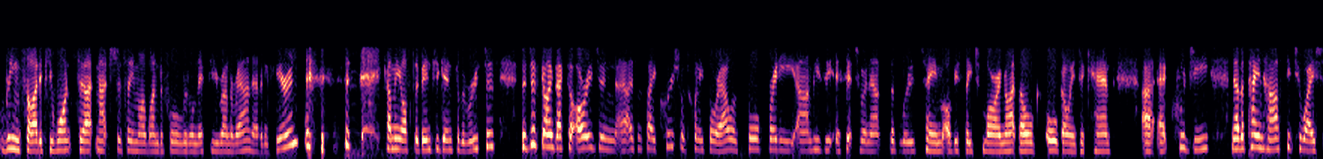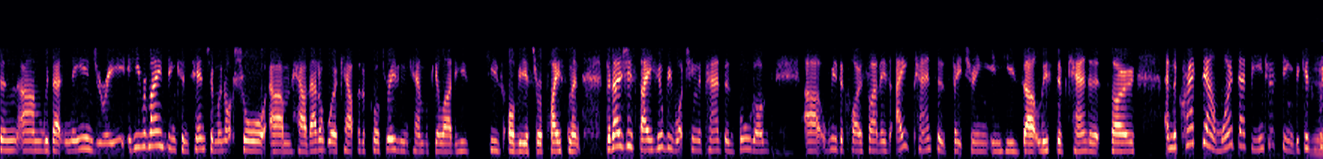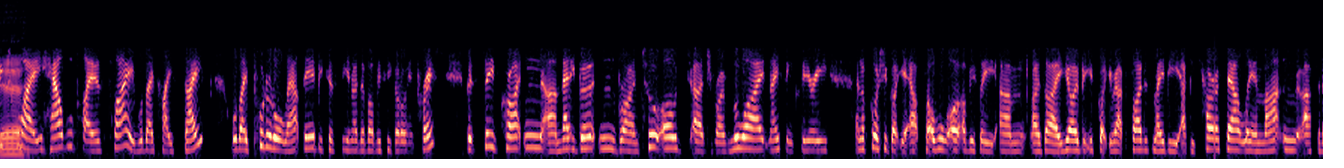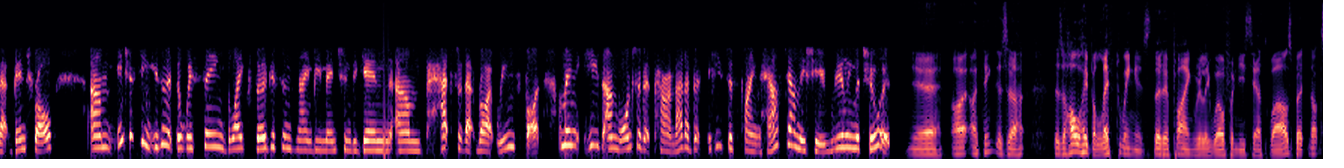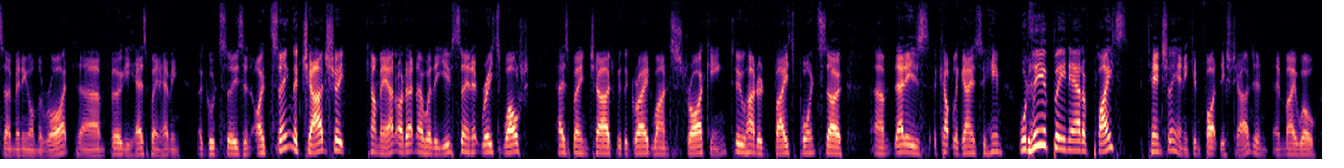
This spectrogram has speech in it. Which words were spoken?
ringside if you want for that match to see my wonderful little nephew run around, Adam Keighran, coming off the bench again for the Roosters. But just going back to Origin, uh, as I say, crucial 24 hours for Freddie. Um, he's set to announce the Blues team obviously tomorrow night. They'll all go into camp uh, at Coogee. Now, the Payne Haas situation um, with that knee injury, he remains in contention. We're not sure um, how that'll work out, but of course, Reagan Campbell Gillard, he's his obvious replacement. But as you say, he'll be watching the Panthers Bulldogs uh, with a close eye. There's eight Panthers featuring in his uh, list of candidates. So, and the crackdown, won't that be interesting? Because which way, how will players play? Will they play safe? Will they put it all out there because you know they've obviously got to impress? But Steve Crichton, uh, Matty Burton, Brian To'o, uh, Jarome Luai, Nathan Cleary, and of course you've got your outside. Well, obviously um, Isaah Yeo, but you've got your outsiders, maybe Api Koroisau, Liam Martin uh, for that bench role. Um, interesting, isn't it, that we're seeing Blake Ferguson's name be mentioned again, um, perhaps for that right wing spot? I mean, he's unwanted at Parramatta, but he's just playing the house down this year, really matured. Yeah, I, I think there's a there's a whole heap of left wingers that are playing really well for New South Wales, but not so many on the right. Um, Fergie has been having a good season. I've seen the charge sheet come out. I don't know whether you've seen it. Reece Walsh has been charged with a Grade One striking, 200 base points. So um, that is a couple of games for him. Would he have been out of place potentially? And he can fight this charge and, and may well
